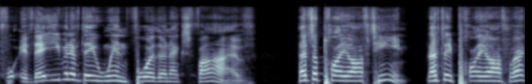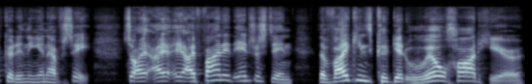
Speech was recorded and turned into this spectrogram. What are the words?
for, if they even if they win four of their next five, that's a playoff team. That's a playoff record in the NFC. So I, I, I find it interesting. The Vikings could get real hot here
